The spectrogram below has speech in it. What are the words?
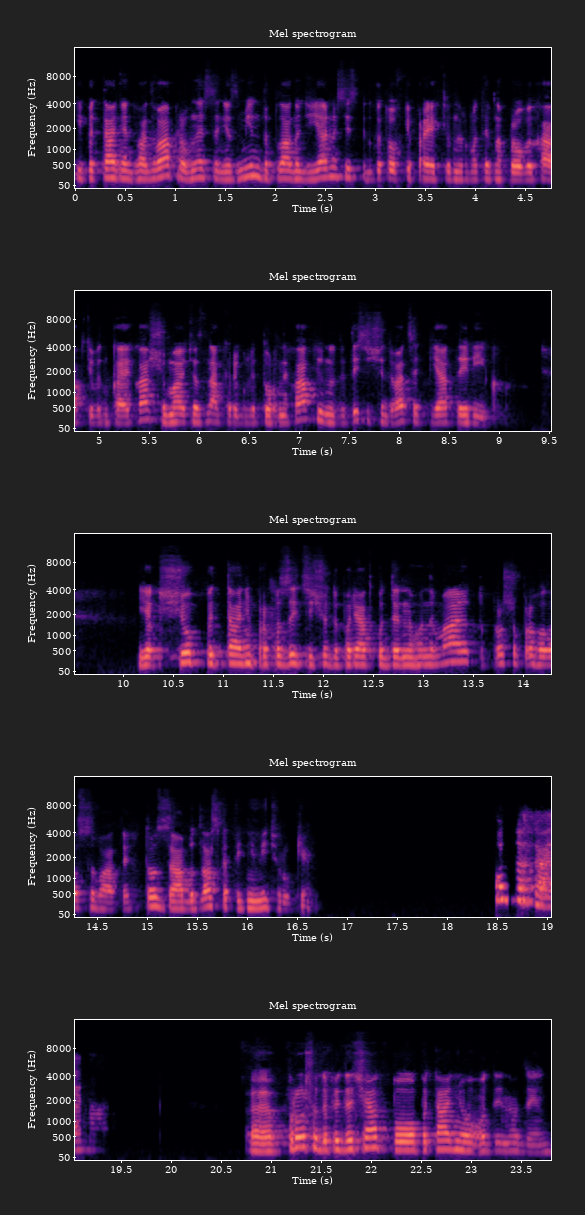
і питання 2.2 про внесення змін до плану діяльності з підготовки проєктів нормативно-правових актів НКК, що мають ознаки регуляторних актів на 2025 рік. Якщо питань пропозицій щодо порядку денного немає, то прошу проголосувати. Хто за? Будь ласка, підніміть руки. Одностайно. Е, Прошу доповідача по питанню 1.1.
